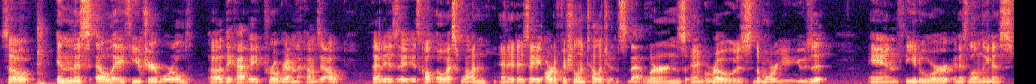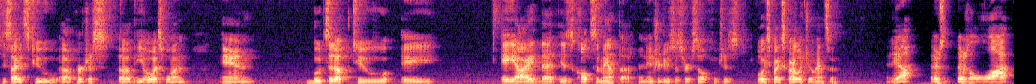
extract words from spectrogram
So in this LA future world, uh, they have a program that comes out that is a it's called OS one, and it is a artificial intelligence that learns and grows the more you use it. And Theodore, in his loneliness, decides to uh, purchase uh, the OS one and boots it up to a AI that is called Samantha and introduces herself, which is voiced by Scarlett Johansson. Yeah, there's there's a lot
